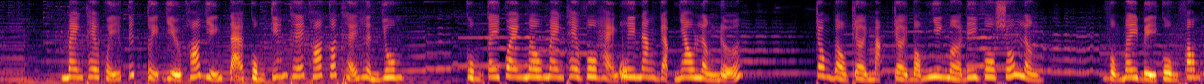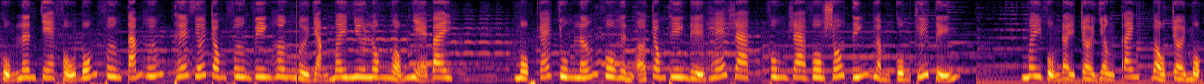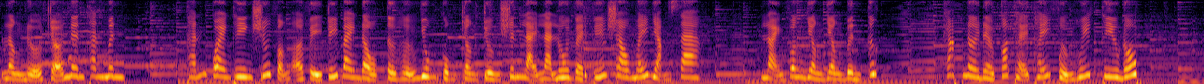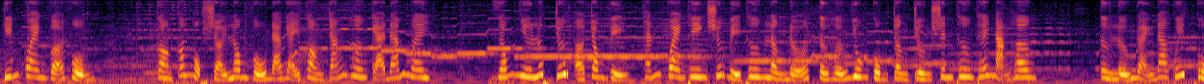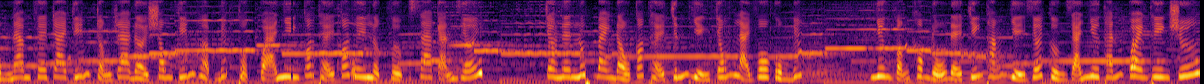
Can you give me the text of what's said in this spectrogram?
Mang theo quỷ tích tuyệt diệu khó diễn tả cùng kiếm thế khó có thể hình dung. Cùng cây quan mâu mang theo vô hạn uy năng gặp nhau lần nữa. Trong bầu trời mặt trời bỗng nhiên mờ đi vô số lần. Vụn mây bị cuồng phong cuộn lên che phủ bốn phương tám hướng, Thế giới trong phương viên hơn 10 dặm mây như lông ngỗng nhẹ bay. Một cái chuông lớn vô hình ở trong thiên địa hé ra, Phun ra vô số tiếng gầm cùng khí tiễn. Mây vụn đầy trời dần tan, Bầu trời một lần nữa trở nên thanh minh. Thánh quan thiên sứ vẫn ở vị trí ban đầu, Từ hữu dung cùng Trần Trường Sinh lại là lui về phía sau mấy dặm xa. Loạn vân dần dần bình tức. Khắp nơi đều có thể thấy phượng huyết thiêu đốt. Kiếm quan vỡ vụn. Còn có một sợi lông vũ đã gãy còn trắng hơn cả đám mây. Giống như lúc trước ở trong viện, Thánh quan Thiên Sứ bị thương lần nữa, từ hữu dung cùng Trần Trường Sinh thương thế nặng hơn. Từ lưỡng đoạn đao quyết cùng Nam phê Trai kiếm trận ra đời song kiếm hợp biết thuật quả nhiên có thể có uy lực vượt xa cảnh giới. Cho nên lúc ban đầu có thể chính diện chống lại vô cùng biết Nhưng vẫn không đủ để chiến thắng dị giới cường giả như Thánh quan Thiên Sứ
